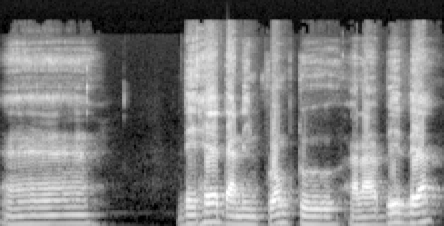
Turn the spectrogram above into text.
uh, they had an impromptu harambee there.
